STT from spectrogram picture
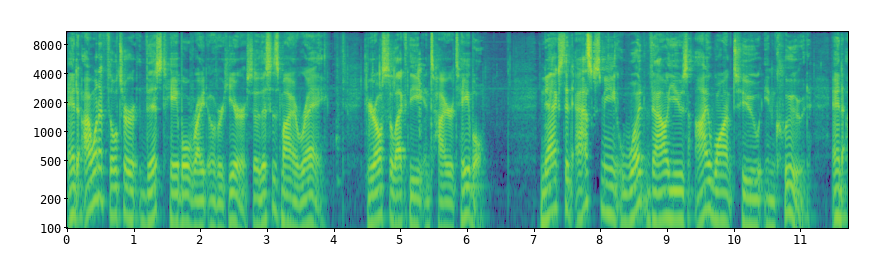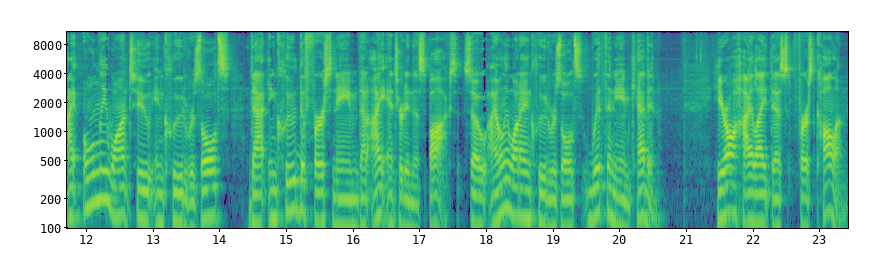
And I want to filter this table right over here. So this is my array. Here I'll select the entire table. Next, it asks me what values I want to include, and I only want to include results that include the first name that I entered in this box. So I only want to include results with the name Kevin. Here I'll highlight this first column.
